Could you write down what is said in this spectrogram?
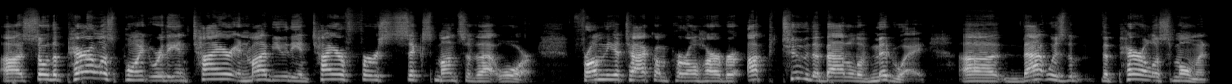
Uh, so the perilous point were the entire, in my view, the entire first six months of that war, from the attack on Pearl Harbor up to the Battle of Midway. Uh, that was the, the perilous moment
